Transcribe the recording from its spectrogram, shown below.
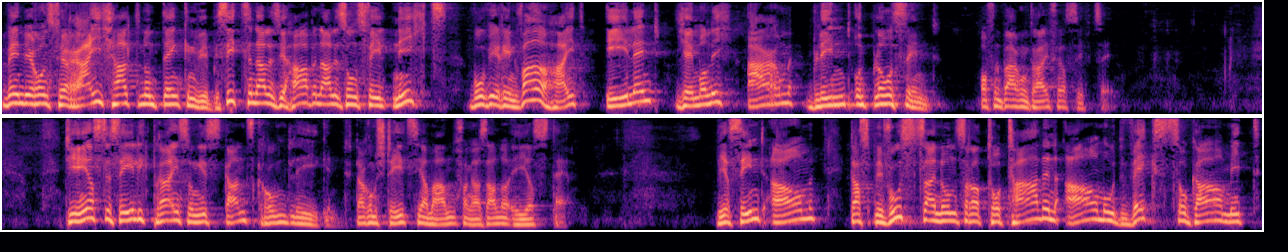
wenn wir uns für reich halten und denken, wir besitzen alles, wir haben alles, uns fehlt nichts, wo wir in Wahrheit elend, jämmerlich, arm, blind und bloß sind. Offenbarung 3, Vers 17. Die erste Seligpreisung ist ganz grundlegend. Darum steht sie am Anfang als allererste. Wir sind arm. Das Bewusstsein unserer totalen Armut wächst sogar mit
